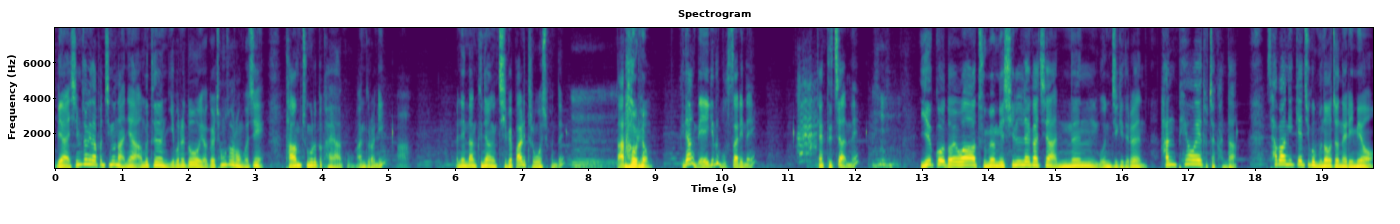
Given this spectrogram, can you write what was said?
미안 심성이 나쁜 친구는 아니야. 아무튼 이번에도 여길 청소하러 온 거지. 다음 층으로도 가야 하고 안 그러니? 아. 아니 난 그냥 집에 빨리 들어오고 싶은데. 음. 따라오렴. 그냥 내 얘기도 묵살이네. 그냥 듣지 않네. 이윽고 너와 두 명의 신뢰가지 않는 문지기들은 한 폐허에 도착한다. 사방이 깨지고 무너져 내리며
